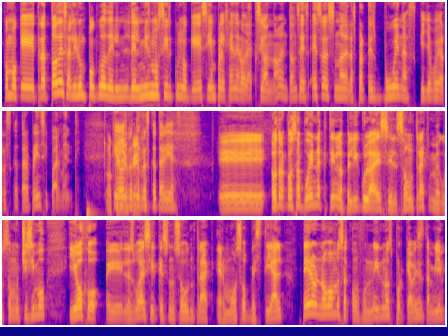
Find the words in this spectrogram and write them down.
como que trató de salir un poco del, del mismo círculo que es siempre el género de acción, ¿no? Entonces, eso es una de las partes buenas que yo voy a rescatar principalmente. ¿Qué otra ok. tú rescatarías? Eh, otra cosa buena que tiene la película es el soundtrack, me gustó muchísimo. Y ojo, eh, les voy a decir que es un soundtrack hermoso, bestial, Pero no vamos a confundirnos porque a veces también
